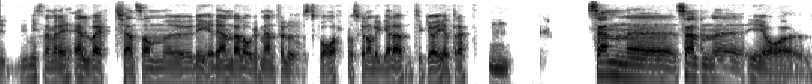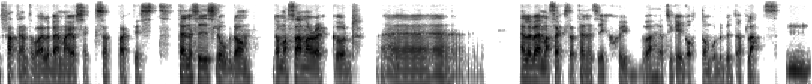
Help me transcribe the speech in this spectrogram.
eh, missnöjd med det? 11-1 känns som eh, det är det enda laget med en förlust kvar. Då ska de ligga där, tycker jag är helt rätt. Mm. Sen, eh, sen eh, är jag, fattar jag inte vad Alabama gör sexa faktiskt. Tennessee slog dem. De har samma record. Eh, Alabama sexa, Tennessee sjua. Jag tycker gott de borde byta plats. Mm.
